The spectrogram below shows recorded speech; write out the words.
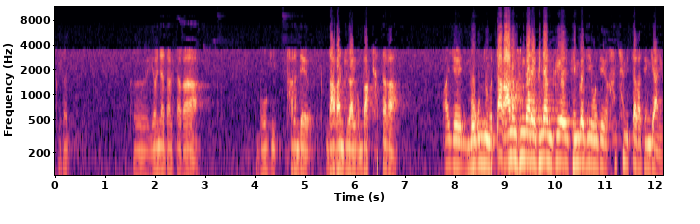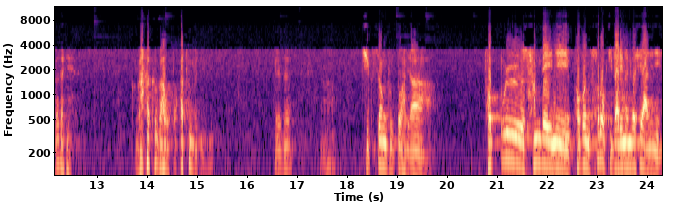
그러니까 그 연야 닦다가 목이 다른데 나간 줄 알고 막 찾다가 아 이제 목 없는 거딱 아는 순간에 그냥 그게 된 거지 어제 한참 있다가 된 게 아니거든요. 그거 그거하고 똑같은 거지. 그래서 어, 직성불도하리라. 법불 상대이니 법은 서로 기다리는 것이 아니니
